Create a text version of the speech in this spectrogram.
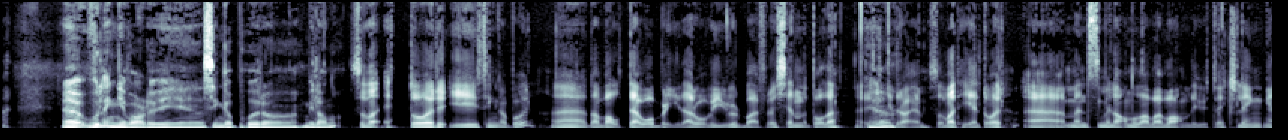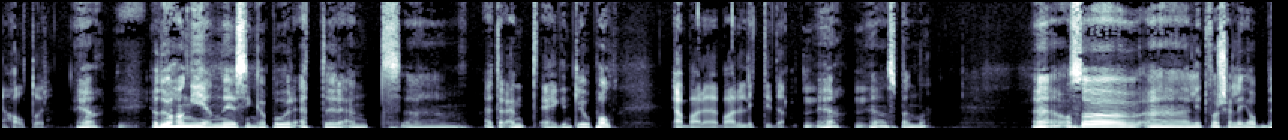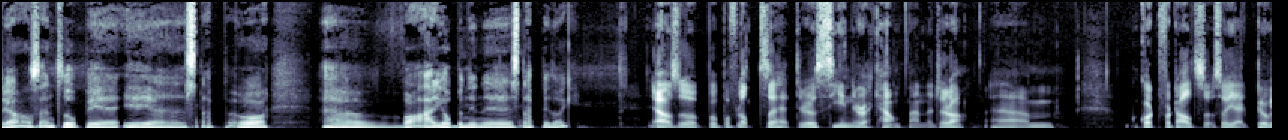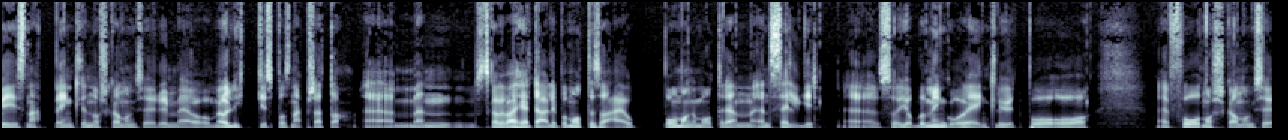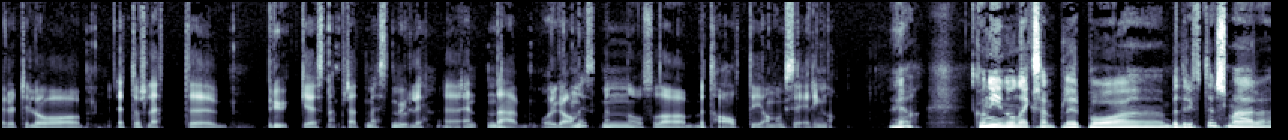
Eh, hvor lenge var du i Singapore og Milano? Så det var ett år i Singapore. Eh, da valgte jeg å bli der over jul, bare for å kjenne på det. Ikke ja. dra hjem. Så det var et helt år. Eh, mens Milano da var vanlig utveksling halvt år. Ja. ja du hang igjen i Singapore etter endt, etter endt egentlig opphold? Ja, bare, bare litt i det. Mm. Ja, mm. ja, spennende. Eh, og så eh, litt forskjellige jobber, ja. Og så endte du opp i, i Snap. Og Eh, hva er jobben din i Snap i dag? Ja, altså på, på Flott så heter det jo Senior Account Manager, da. Um, kort fortalt så, så, hjelper jo vi i Snap egentlig norske annonsører med å, med å lykkes på Snapchat, da. Um, men skal vi være helt ærlige, på en måte, så er jeg jo på mange måter en, en selger. Uh, så jobben min går jo egentlig ut på å uh, få norske annonsører til å rett og slett uh, bruke Snapchat mest mulig. Eh, enten det er organisk, men også da betalt i annonsering, da. Ja. Kan du gi noen eksempler på eh, bedrifter som er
